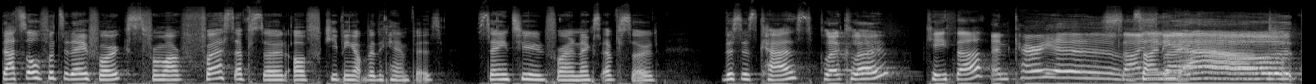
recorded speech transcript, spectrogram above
That's all for today, folks, from our first episode of Keeping Up with the Campers. Stay tuned for our next episode. This is Kaz. Chloe, Chloe. Keitha. and carry it. Signing Signing out. out.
